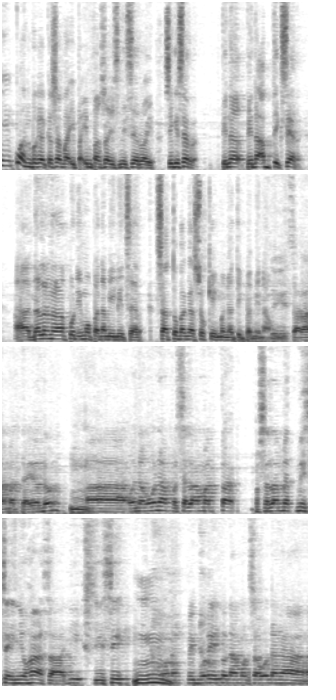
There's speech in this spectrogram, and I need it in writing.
ikuan baga kasama ipa-emphasize ni Sir Roy. Sige sir pina pinaabtik sir. Ah, dala na lang po imong panamilit sir sa ato mga suking mga tigpaminaw. Sige, salamat kayo dong. Ah, unang-una pasalamat ta, pasalamat mi sa inyo ha sa DXDC. Unang favorito namon sa unang ah,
